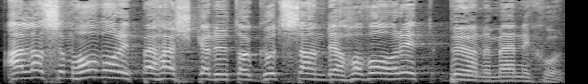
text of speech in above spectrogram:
Alla som har varit behärskade av Guds ande har varit bönemänniskor.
